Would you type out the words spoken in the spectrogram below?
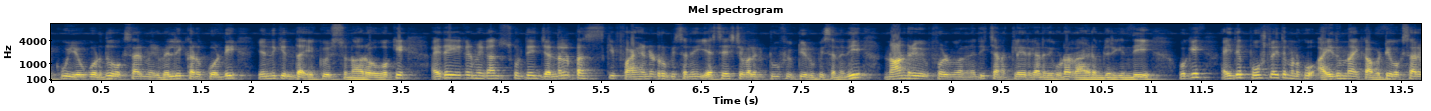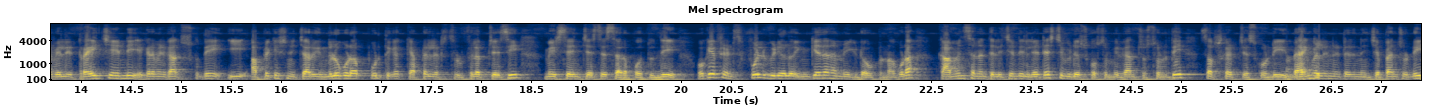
ఎక్కువ ఇవ్వకూడదు. ఒకసారి మీరు వెళ్ళి కనుక్కోండి. ఎందుకు ఇంత ఎక్కువ ఇస్తున్నారు? ఓకే. అయితే ఇక్కడ మీరు కానీ చూసుకుంటే జనరల్ పర్సన్స్కి ఫైవ్ హండ్రెడ్ రూపీస్ అనేది ఎస్ఎస్టీ వాళ్ళకి టూ ఫిఫ్టీ రూపీస్ అనేది నాన్ రిఫండబుల్ అనేది చాలా క్లియర్గా అనేది కూడా రాయడం జరిగింది. ఓకే. అయితే పోస్టులు అయితే మనకు ఐదు ఉన్నాయి కాబట్టి ఒకసారి వెళ్ళి ట్రై చేయండి. ఇక్కడ మీరు కానీ చూసుకుంటే ఈ అప్లికేషన్ ఇచ్చారు. ఇందులో కూడా పూర్తిగా క్యాపిటల్ లెటర్స్ ఫిల్అప్ చేసి మీరు సెండ్ చేస్తే సరిపోతుంది. ఓకే ఫ్రెండ్స్ ఫుల్ వీడియోలో ఇంకేదైనా మీకు డౌట్ ఉన్నా కూడా కామెంట్స్ అనేది తెలియచేయండి. లేటెస్ట్ వీడియోస్ కోసం మీరు కానీ చూస్తున్నది సబ్స్క్రైబ్ చేసుకోండి. బ్యాంక్ వెళ్ళినట్టయితే నేను చెప్పాను చూడండి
